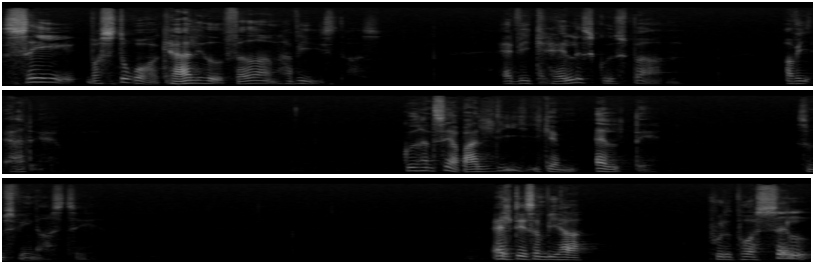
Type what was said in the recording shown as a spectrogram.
Se, hvor stor kærlighed faderen har vist os. At vi kaldes Guds børn, og vi er det. Gud han ser bare lige igennem alt det, som sviner os til. Alt det, som vi har puttet på os selv,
